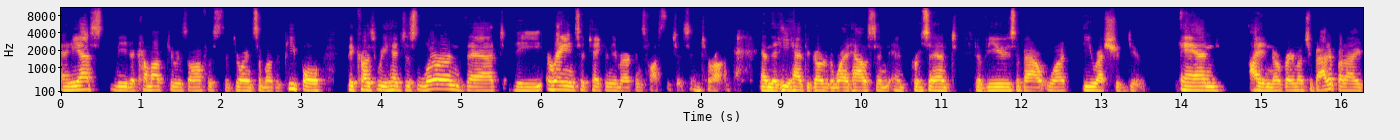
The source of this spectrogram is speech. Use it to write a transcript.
And he asked me to come up to his office to join some other people because we had just learned that the Iranians had taken the Americans hostages in Tehran and that he had to go to the White House and, and present the views about what the US should do. And I didn't know very much about it, but I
